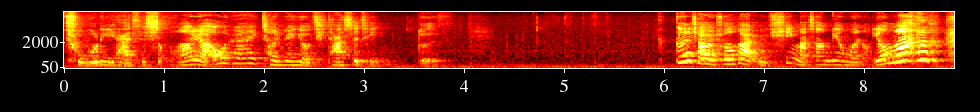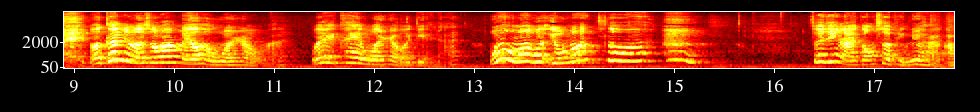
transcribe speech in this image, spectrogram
处理还是什么，然后原来哦，原来成员有其他事情，对。跟小雨说话语气马上变温柔，有吗？我跟你们说话没有很温柔吗？我也可以温柔一点啊。我有吗？我有吗？是吗？最近来公司的频率还高，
